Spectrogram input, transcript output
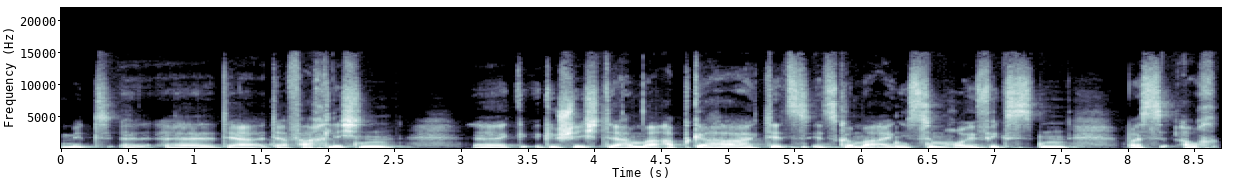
mit äh, äh der, der fachlichen äh, Geschichte haben wir abgehakt. Jetzt, jetzt kommen wir eigentlich zum häufigsten, was auch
